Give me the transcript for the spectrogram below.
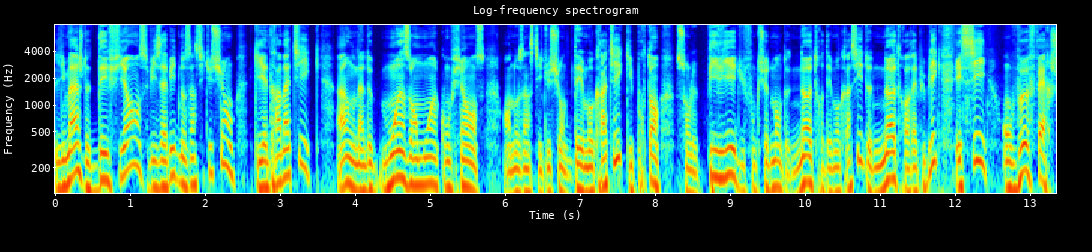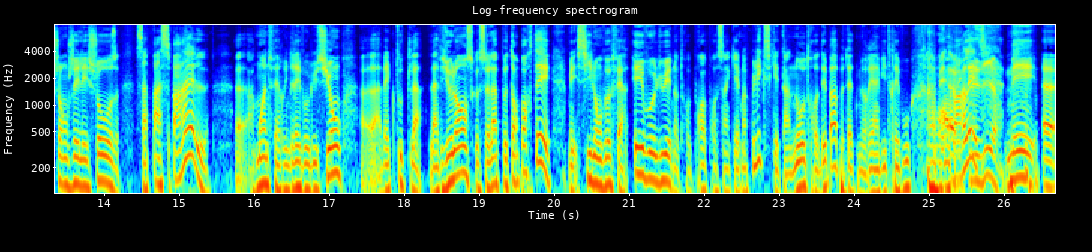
l'image de défiance vis-à-vis de nos institutions, qui est dramatique. Hein. on a de moins en moins confiance en nos institutions démocratiques, qui pourtant sont le pilier du fonctionnement de notre démocratie, de notre République. Et si on veut faire changer les choses, ça passe par elles, euh, à moins de faire une révolution euh, avec toute la, la violence que cela peut emporter. Mais si l'on veut faire évoluer notre propre cinquième République, ce qui est un autre débat, peut-être me réinviterez-vous ah, pour en parler. Mais euh,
